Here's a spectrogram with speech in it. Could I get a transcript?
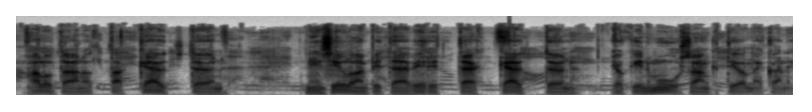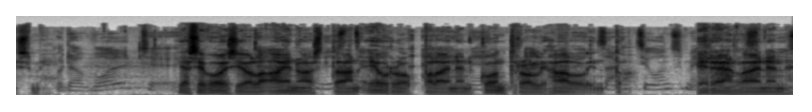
halutaan ottaa käyttöön, niin silloin pitää virittää käyttöön jokin muu sanktiomekanismi. Ja se voisi olla ainoastaan eurooppalainen kontrollihallinto, eräänlainen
